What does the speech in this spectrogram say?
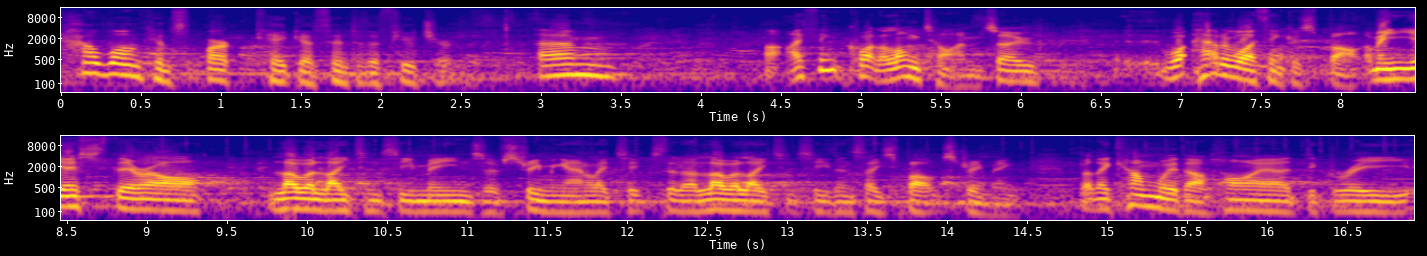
how long can Spark take us into the future? Um, I think quite a long time. So, what, how do I think of Spark? I mean, yes, there are lower latency means of streaming analytics that are lower latency than, say, Spark streaming, but they come with a higher degree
